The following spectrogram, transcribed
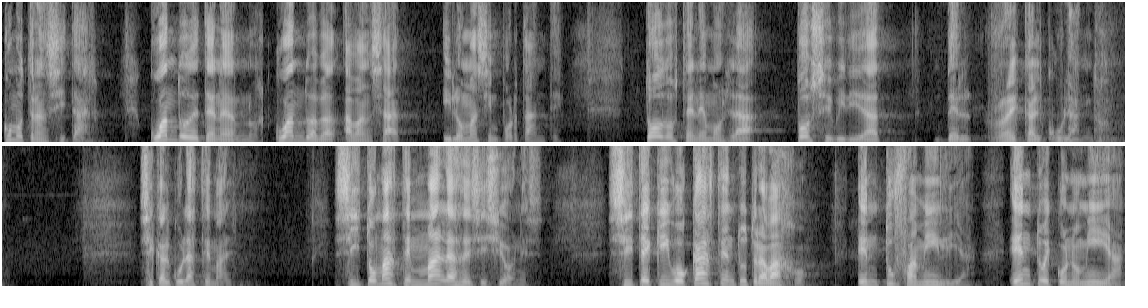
cómo transitar, cuándo detenernos, cuándo avanzar. Y lo más importante, todos tenemos la posibilidad del recalculando. Si calculaste mal, si tomaste malas decisiones, si te equivocaste en tu trabajo, en tu familia, en tu economía,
